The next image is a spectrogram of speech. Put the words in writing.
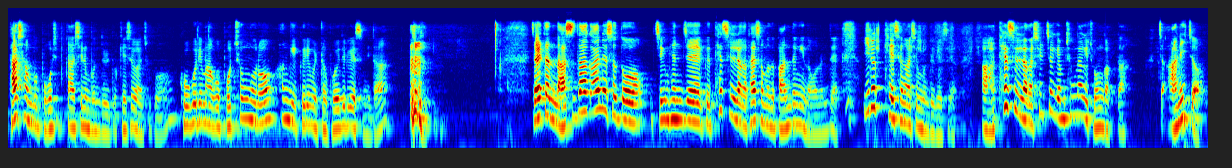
다시 한번 보고 싶다 하시는 분들도 계셔가지고 그 그림하고 보충으로 한 개 그림을 더 보여드리겠습니다. 자 일단 나스닥 안에서도 지금 현재 그 테슬라가 다시 한번 반등이 나오는데 이렇게 생각하시는 분들 계세요. 아 테슬라가 실적이 엄청나게 좋은 것 같다. 자, 아니죠.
